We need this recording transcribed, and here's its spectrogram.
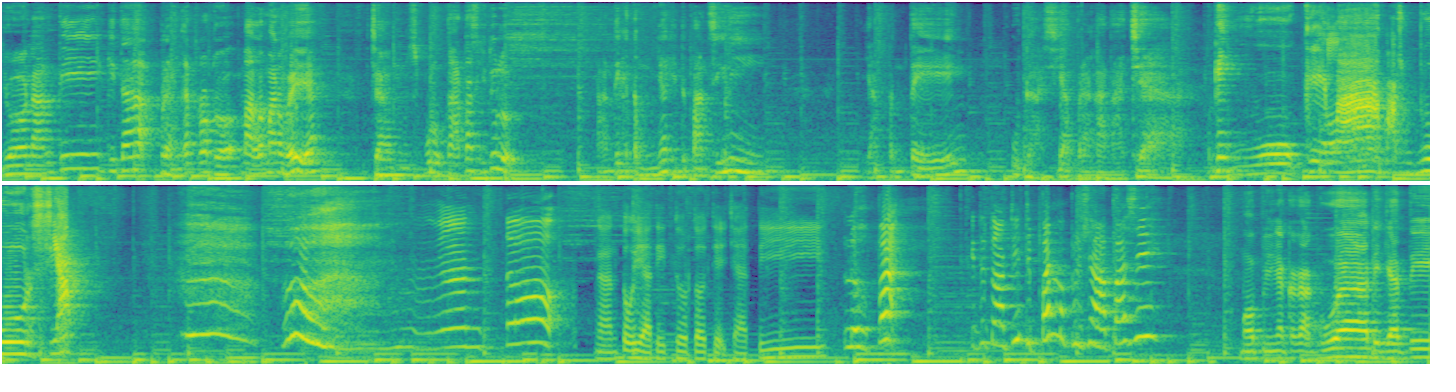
Yo nanti kita berangkat rodok malaman wae ya. Jam 10 ke atas gitu loh. Nanti ketemunya di depan sini. Yang penting udah siap berangkat aja. Oke? Oke lah Pak Subur, siap. Ngantuk. Ngantuk ya tidur tuh Dek Jati. Loh, Pak. Itu tadi depan mobil siapa sih? Mobilnya kakak gua di Jati.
